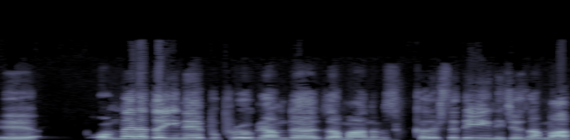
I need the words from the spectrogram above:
E, onlara da yine bu programda zamanımız kalırsa değineceğiz ama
